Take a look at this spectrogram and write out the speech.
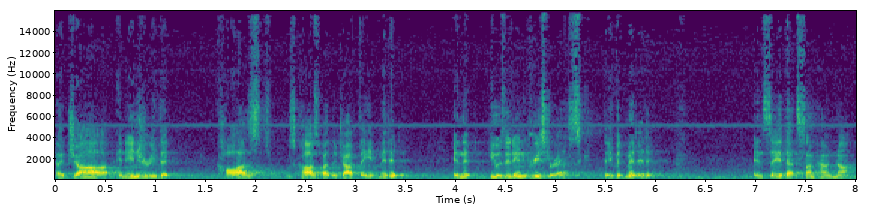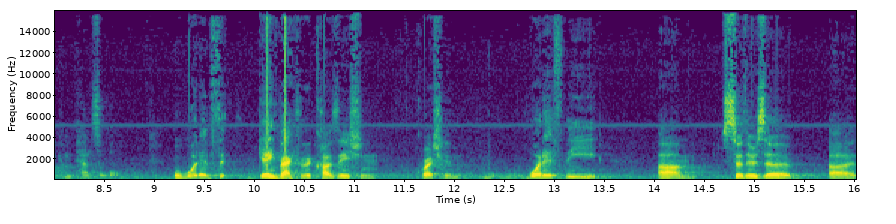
a job, an injury that caused was caused by the job. They admitted it, and that he was at increased risk. They've admitted it, and say that's somehow not compensable. Well, what if, the, getting back to the causation question, what if the, um, so there's a, a,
